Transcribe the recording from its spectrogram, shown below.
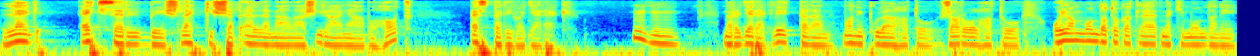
legegyszerűbb és legkisebb ellenállás irányába hat, ez pedig a gyerek. Mhm. Mert a gyerek védtelen, manipulálható, zsarolható, olyan mondatokat lehet neki mondani,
